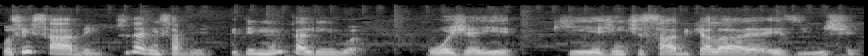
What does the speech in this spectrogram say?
Vocês sabem, vocês devem saber, que tem muita língua hoje aí que a gente sabe que ela existe,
